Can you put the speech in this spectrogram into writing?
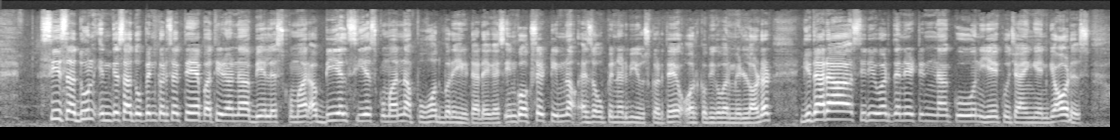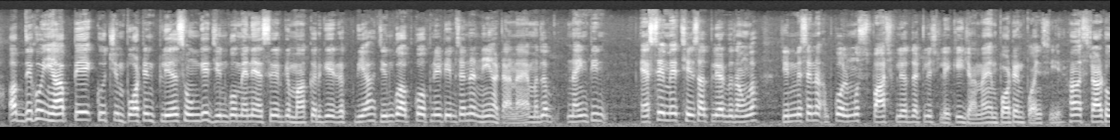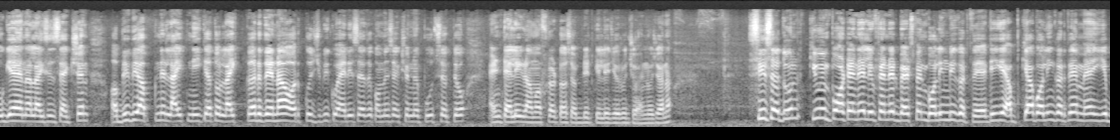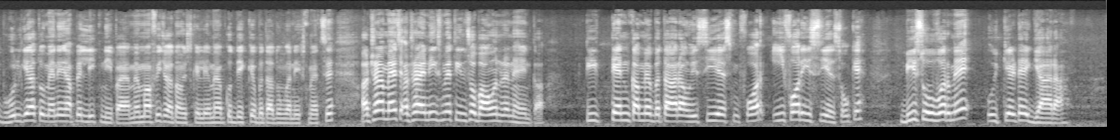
सी सदून इनके साथ ओपन कर सकते हैं Pathirana B L S Kumar. अब B L C S Kumar ना बहुत बड़े हिटर है गैस इनको अक्सर टीम ना एज अ ओपनर भी यूज़ करते हैं और कभी कभार मिडल ऑर्डर गिदारा, श्रीवर्धन टिन्नाकून ये कुछ आएँगे इनके ऑर्डर्स अब देखो, यहाँ पे कुछ इंपॉर्टेंट प्लेयर्स होंगे जिनको मैंने ऐसे करके मार्क करके रख दिया, जिनको आपको अपनी टीम से ना नहीं हटाना है। मतलब नाइनटीन ऐसे मैं छः सात प्लेयर बताऊँगा जिनमें से ना आपको ऑलमोस्ट पाँच प्लेयर तो एटलीस्ट लेके ही जाना है इंपॉर्टेंट पॉइंट्स ये। हाँ स्टार्ट हो गया है एनालिसिस सेक्शन अभी भी आपने लाइक नहीं किया तो लाइक कर देना और कुछ भी क्वेरीज है तो कमेंट सेक्शन में पूछ सकते हो। And Telegram after toss update के लिए ज़रूर ज्वाइन हो जाना। सी सदून क्यों इंपॉर्टेंट है? लेफ़्ट हैंडेड बैट्समैन बॉलिंग भी करते हैं, ठीक है? अब क्या बॉलिंग करते हैं? मैं ये भूल गया तो मैंने यहाँ पे लिख नहीं पाया। मैं माफ़ी चाहता हूँ इसके लिए। मैं आपको देख के बता दूँगा नेक्स्ट मैच से। अठारह मैच अठारह इनिंग्स में तीन सौ बावन रन है इनका। टी टेन का मैं बता रहा हूँ E C S for E for E C S okay बीस ओवर में विकेट है ग्यारह।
